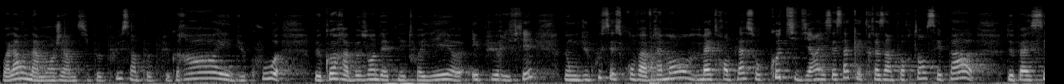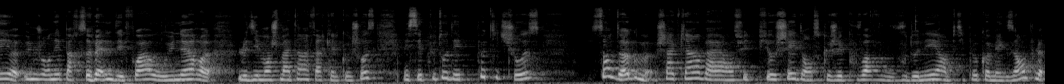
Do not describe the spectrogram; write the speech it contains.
voilà, on a mangé un petit peu plus, un peu plus gras et du coup, le corps a besoin d'être nettoyé et purifié. Donc du coup, c'est ce qu'on va vraiment mettre en place au quotidien et c'est ça qui est très important, c'est pas de passer une journée par semaine des fois ou une heure le dimanche matin à faire quelque chose mais c'est plutôt des petites choses sans dogme, chacun va ensuite piocher dans ce que je vais pouvoir vous, donner un petit peu comme exemple.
